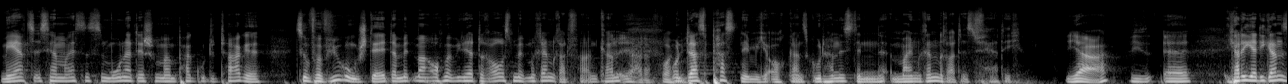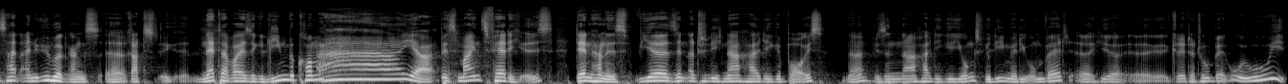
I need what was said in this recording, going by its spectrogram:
März ist ja meistens ein Monat, der schon mal ein paar gute Tage zur Verfügung stellt, damit man auch mal wieder draußen mit dem Rennrad fahren kann. Ja, da freue ich Und mich. das passt nämlich auch ganz gut, Hannes, denn mein Rennrad ist fertig. Ja, wie, äh, Ich hatte ja die ganze Zeit ein Übergangsrad äh, netterweise geliehen bekommen. ah, ja. bis meins fertig ist. Denn Hannes, wir sind natürlich nachhaltige Boys. Ne? Wir sind nachhaltige Jungs. Wir lieben ja die Umwelt. Äh, hier äh, Greta Thunberg. Ui, ui, ui.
